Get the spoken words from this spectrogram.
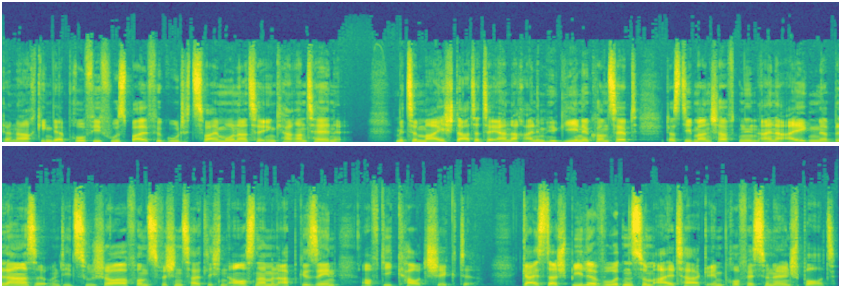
Danach ging der Profifußball für gut zwei Monate in Quarantäne. Mitte Mai startete er nach einem Hygienekonzept, das die Mannschaften in eine eigene Blase und die Zuschauer von zwischenzeitlichen Ausnahmen abgesehen auf die Couch schickte. Geisterspiele wurden zum Alltag im professionellen Sport.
